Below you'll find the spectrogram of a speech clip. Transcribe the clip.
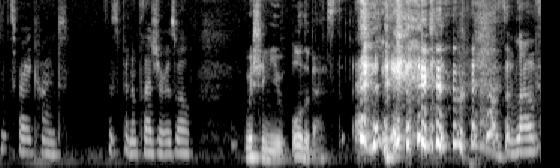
That's very kind. It's been a pleasure as well. Wishing you all the best. Lots of love.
